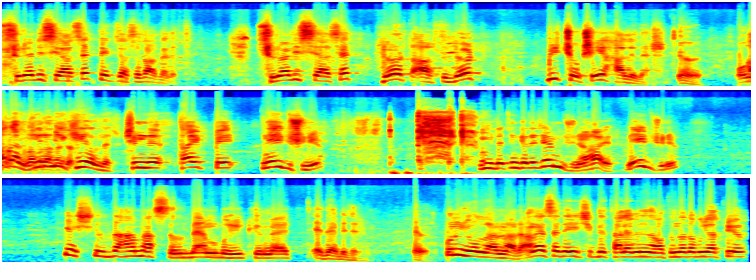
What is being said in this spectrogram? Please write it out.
Süreli siyaset tek celsede adalet. Süreli siyaset 4 artı 4 birçok şeyi halleder. Evet. Ondan Adam sonra 22 bırakacak. yıldır. Şimdi Tayyip Bey neyi düşünüyor? Milletin geleceğini mi düşünüyor? Hayır. Neyi düşünüyor? 5 yıl daha nasıl ben bu hükümet edebilirim? Evet. Bunun yollarını arıyor. Anayasa değişikliği talebinin altında da bu yatıyor.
